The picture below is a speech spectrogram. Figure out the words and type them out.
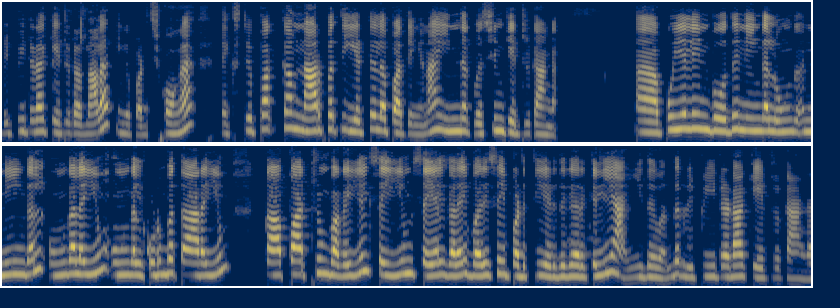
ரிப்பீட்டடாக கேட்டிருக்கிறதுனால நீங்கள் படிச்சுக்கோங்க. நெக்ஸ்ட் பக்கம் நாற்பத்தி எட்டில் பார்த்தீங்கன்னா இந்த கொஸ்டின் கேட்டிருக்காங்க. ஆஹ் புயலின் போது நீங்கள் உங்க நீங்கள் உங்களையும் உங்கள் குடும்பத்தாரையும் காப்பாற்றும் வகையில் செய்யும் செயல்களை வரிசைப்படுத்தி எழுதுக இருக்கு இல்லையா? இது வந்து ரிப்பீட்டடாக கேட்டிருக்காங்க.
